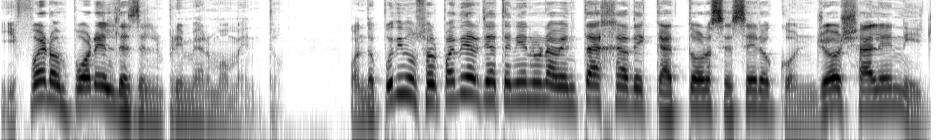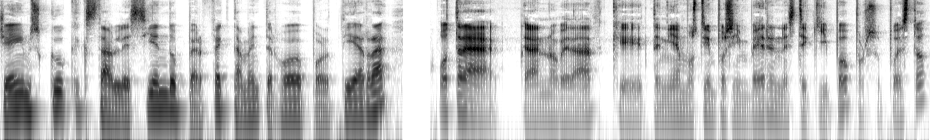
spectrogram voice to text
y fueron por él desde el primer momento. Cuando pudimos parpadear ya tenían una ventaja de 14-0 con Josh Allen y James Cook estableciendo perfectamente el juego por tierra. Otra gran novedad que teníamos tiempo sin ver en este equipo, por supuesto.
